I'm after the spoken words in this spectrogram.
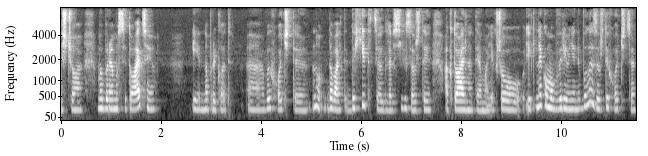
що ми беремо ситуацію, і, наприклад, е, ви хочете, ну, давайте, дохід це для всіх завжди актуальна тема. Якщо як- на якому б ви рівні не були, завжди хочеться.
